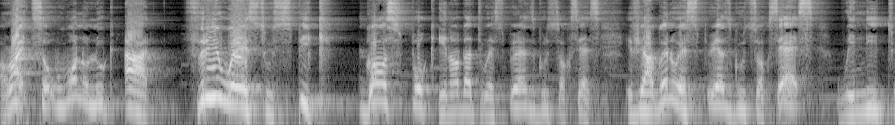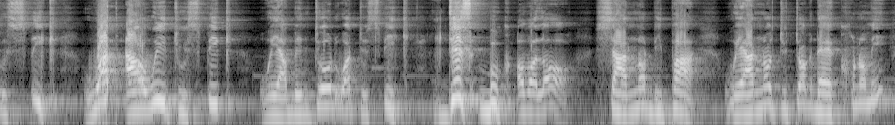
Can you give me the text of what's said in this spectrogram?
All right, so we want to look at three ways to speak. God spoke in order to experience good success. If you are going to experience good success, we need to speak. What are we to speak? We have been told what to speak. This book of the law shall not depart. We are not to talk the economy.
